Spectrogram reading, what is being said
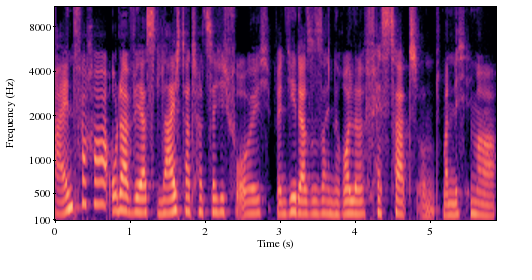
einfacher oder wäre es leichter tatsächlich für euch, wenn jeder so seine Rolle fest hat und man nicht immer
